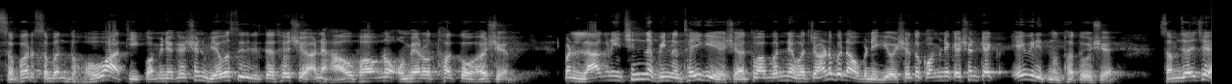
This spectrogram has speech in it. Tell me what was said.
સભર સંબંધ હોવાથી કોમ્યુનિકેશન વ્યવસ્થિત રીતે થશે અને હાવભાવનો ઉમેરો થતો હશે. પણ લાગણી છિન્ન ભિન્ન થઈ ગઈ હશે અથવા બંને વચ્ચે અણબનાવ બની ગયો હશે, તો કોમ્યુનિકેશન કંઈક એવી રીતનું થતું હશે. સમજાય છે?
